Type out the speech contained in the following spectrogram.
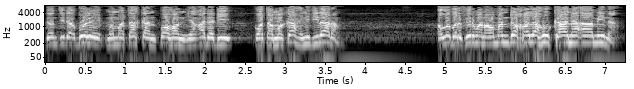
dan tidak boleh mematahkan pohon yang ada di kota Mekah ini dilarang. Allah berfirman, "Wa man dakhalahu kana amina."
